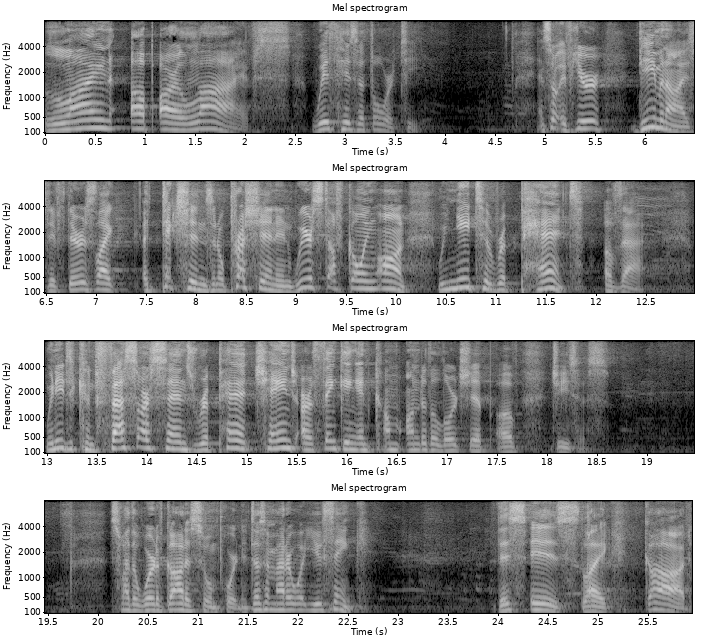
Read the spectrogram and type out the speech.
line up our lives with his authority. And so if you're demonized, if there's like addictions and oppression and weird stuff going on, we need to repent of that. We need to confess our sins, repent, change our thinking, and come under the lordship of Jesus. That's why the Word of God is so important. It doesn't matter what you think. This is like God.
